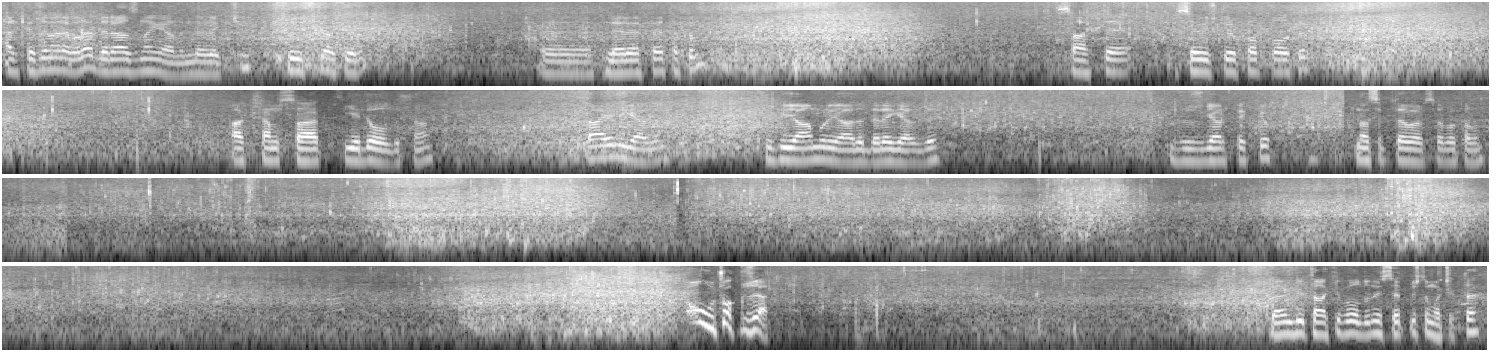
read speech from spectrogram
Herkese merhabalar. Dere ağzına geldim levrek için. Su üstü atıyorum. Ee, LRF takım. Sahte Savage Girl Pop Walker. Akşam saat 7 oldu şu an. Daha yeni geldim. Çünkü yağmur yağdı, dere geldi. Rüzgar pek yok. Nasip de varsa bakalım. Oo çok güzel. Ben bir takip olduğunu hissetmiştim açıkta.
